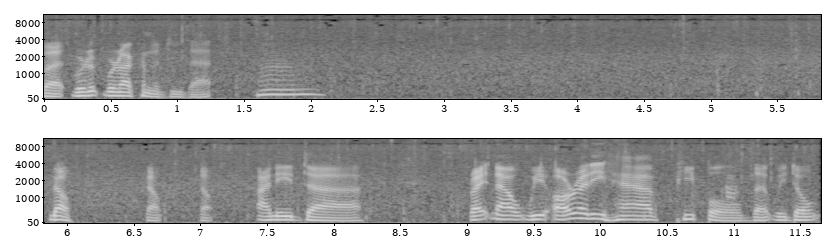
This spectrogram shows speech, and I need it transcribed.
but we're we're not going to do that. Um, no, no, no. I need. Uh, right now, we already have people that we don't.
